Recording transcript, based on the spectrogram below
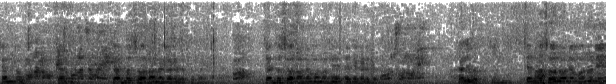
चंदू चंदू चंदू सोनवणेकडे जातो साहेब. चंदू सोनवणे म्हणून आहे त्याच्याकडे जातो. चालेल बस चंदू सोनवणे म्हणून आहे.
